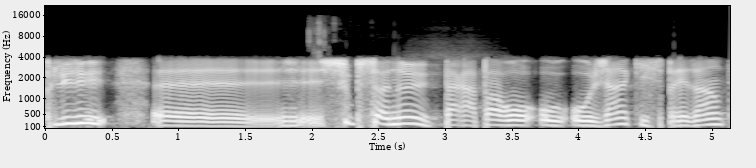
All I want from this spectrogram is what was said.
plus euh, soupçonneux par rapport aux, aux- aux gens qui se présentent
